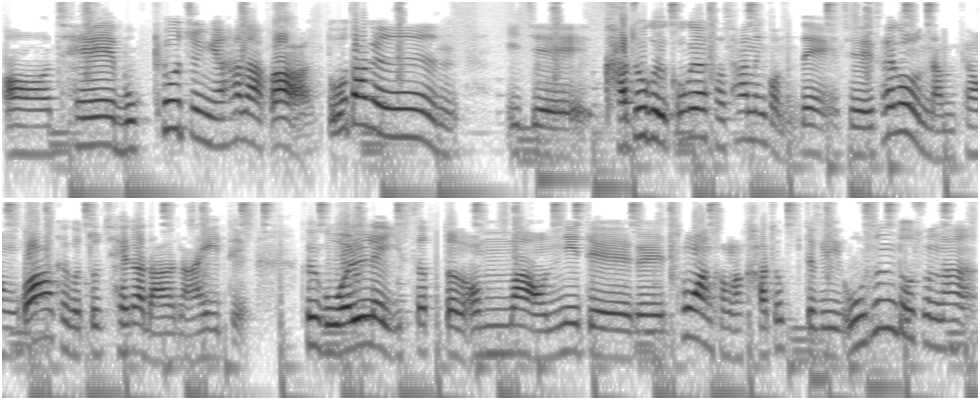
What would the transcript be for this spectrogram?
어, 제 목표 중에 하나가 또 다른 이제 가족을 꾸려서 사는 건데 제 새로운 남편과 그리고 또 제가 낳은 아이들 그리고 원래 있었던 엄마 언니들을 통한 그런 가족들이 오순도순 하-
